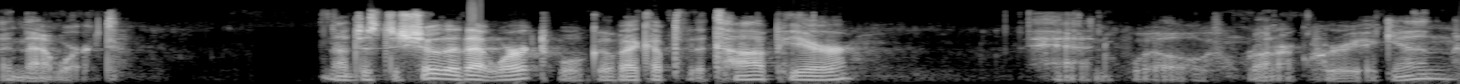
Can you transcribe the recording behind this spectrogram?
And that worked. Now just to show that that worked, we'll go back up to the top here and we'll run our query again.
